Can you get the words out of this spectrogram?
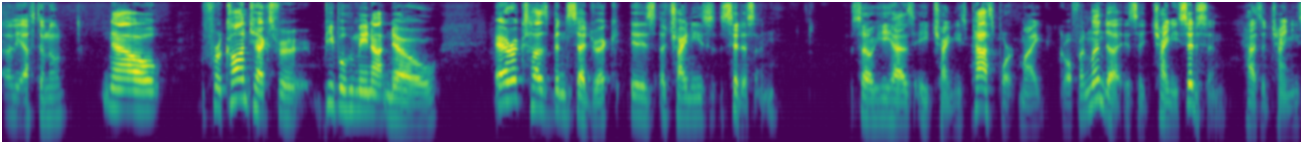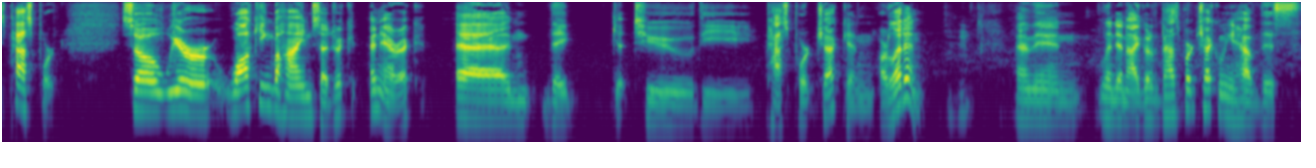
yeah, early afternoon. Now, for context, for people who may not know, Erik's husband Cedric is a Chinese citizen. So he has a Chinese passport. My girlfriend Linda is a Chinese citizen, has a Chinese passport. So we're walking behind Cedric and Erik, and they get to the passport check and are let in. Mm-hmm. And then Linda and I go to the passport check, and we have this,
